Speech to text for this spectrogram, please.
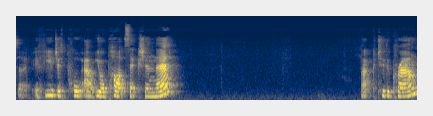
So if you just pull out your part section there, back to the crown,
